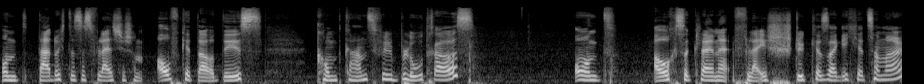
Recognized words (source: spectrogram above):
Und dadurch, dass das Fleisch schon aufgetaut ist, kommt ganz viel Blut raus und auch so kleine Fleischstücke, sage ich jetzt einmal.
